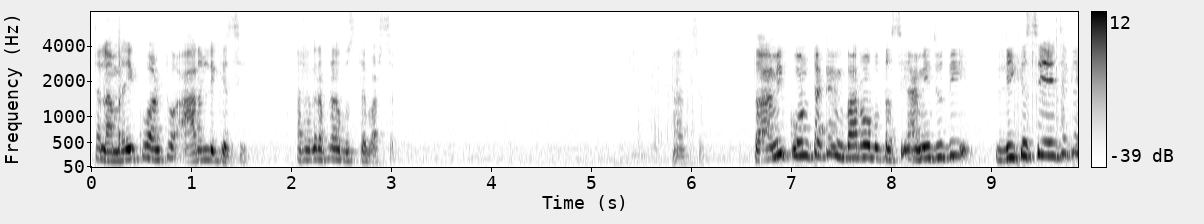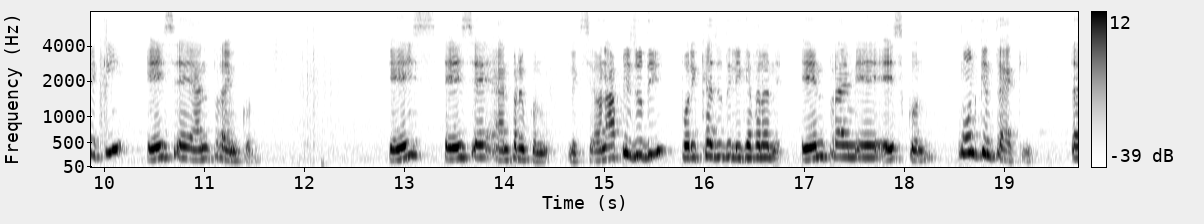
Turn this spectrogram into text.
তাহলে আমরা ইকুয়াল টু আর লিখেছি। আশা করি আপনারা বুঝতে পারছেন। আচ্ছা। তো আমি কোনটাকে আমি বারবার বলতেছি, আমি যদি লিখেছি এই জায়গায় কি? এইচ এ এন প্রাইম কোণ। H H A N prime কোণ লিখছি। এখন আপনি যদি পরীক্ষায় যদি লিখে ফেলেন এন প্রাইম এ এইচ কোণ কোণ কিন্তু একই। তা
